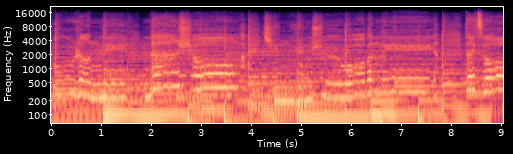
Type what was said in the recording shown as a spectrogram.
不让你难受。请允许我把你带走。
